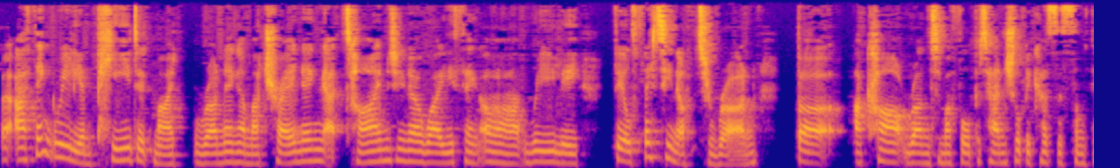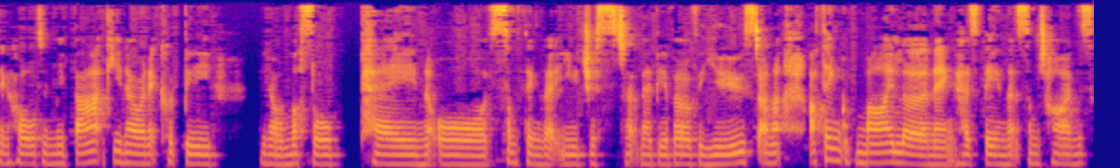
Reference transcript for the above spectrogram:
I think, really impeded my running and my training at times, you know, where you think, oh, I really feel fit enough to run, but I can't run to my full potential because there's something holding me back, you know, and it could be, you know, a muscle pain or something that you just maybe have overused. And I think my learning has been that sometimes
